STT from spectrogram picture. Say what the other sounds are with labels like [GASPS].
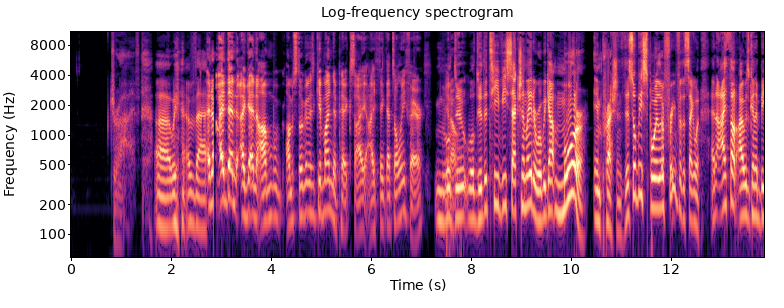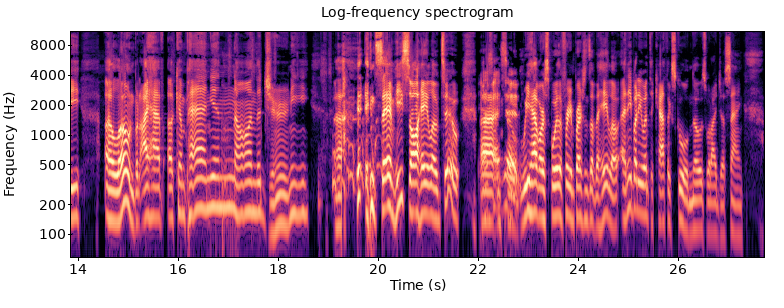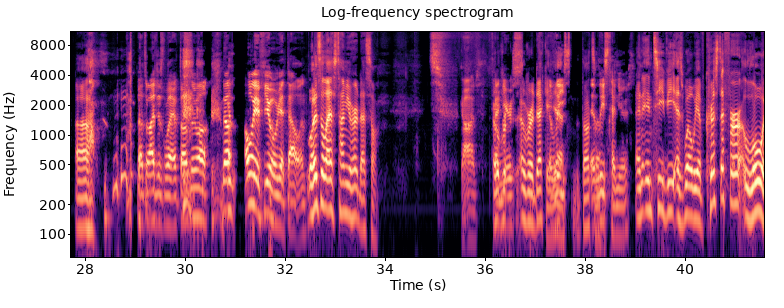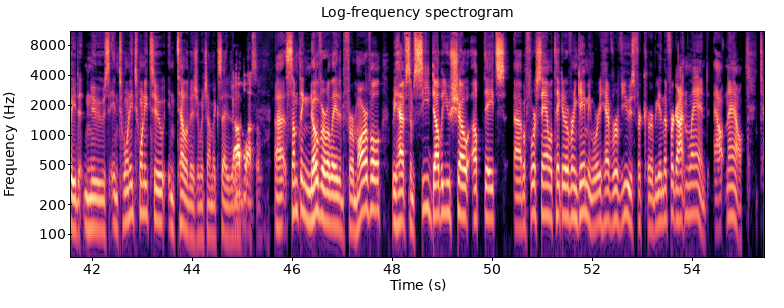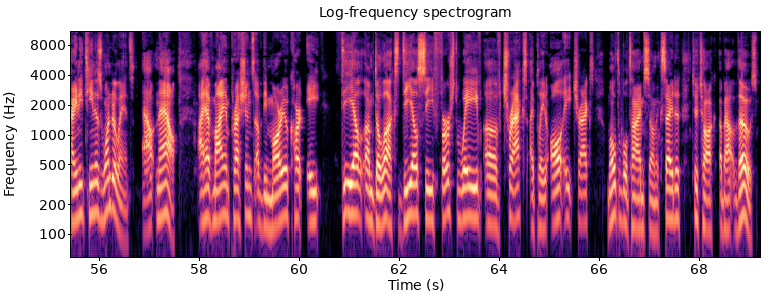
drive. Uh, we have that. and, and then again, I'm I'm still gonna give my nitpicks. I I think that's only fair. We'll know. do we'll do the TV section later where we got more impressions. This will be spoiler free for the second one. And I thought I was going to be alone, but I have a companion on the journey. Uh, [LAUGHS] and Sam, he saw Halo too. Uh, so we have our spoiler free impressions of the Halo. Anybody who went to Catholic school knows what I just sang. Uh, [LAUGHS] That's why I just laughed. I was like, well, no, [LAUGHS] only a few will get that one. what is the last time you heard that song? God, over, years, over a decade, At yeah. least. Thought at so. least ten years. And in TV as well, we have Christopher Lloyd news in 2022 in television, which I'm excited God about. bless him. Uh, something Nova related for Marvel. We have some CW show updates uh, before Sam will take it over in gaming, where we have reviews for Kirby and the Forgotten Land out now. Tiny Tina's Wonderlands out now. I have my impressions of the Mario Kart 8 DL um, Deluxe DLC first wave of tracks. I played all eight tracks multiple times, so I'm excited to talk about those.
